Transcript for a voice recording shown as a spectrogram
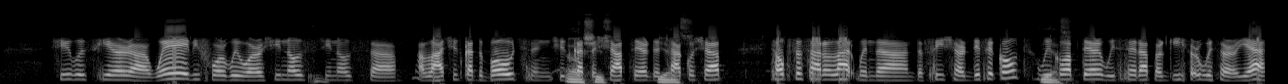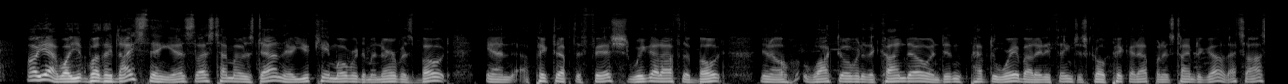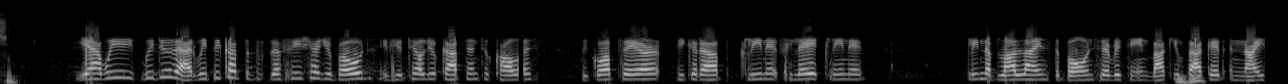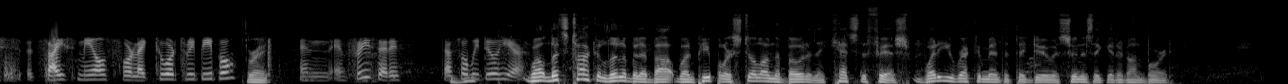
She was here uh, way before we were. She knows she knows uh, a lot. She's got the boats and she's Oh, got the shop there, the yes. taco shop. Helps us out a lot when the the fish are difficult. We go up there. We set up our gear with her. Yes. Oh yeah, well, you, well, the nice thing is, last time I was down there, you came over to Minerva's boat and uh, picked up the fish. We got off the boat, you know, walked over to the condo and didn't have to worry about anything. Just go pick it up when it's time to go. That's awesome. Yeah, we we do that. We pick up the the fish at your boat. If you tell your captain to call us, we go up there, pick it up, clean it, fillet it, clean it, clean the bloodlines, the bones, everything, vacuum Mm-hmm. pack it, and nice uh, size meals for like two or three people, Right. and and freeze it. It's, that's Mm-hmm. what we do here. Well, let's talk a little bit about when people are still on the boat and they catch the fish. What do you recommend that they do as soon as they get it on board?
